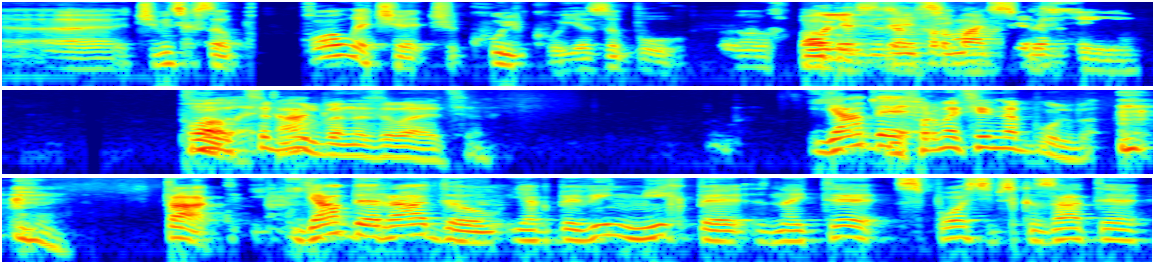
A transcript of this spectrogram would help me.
е, чи він сказав поле чи, чи кульку, я забув. В полі дезінформації Росії. Поле, ну, це так? бульба називається. Я би Інформаційна бульба. Так, я би радив, якби він міг би знайти спосіб сказати:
